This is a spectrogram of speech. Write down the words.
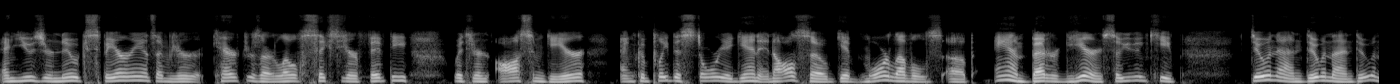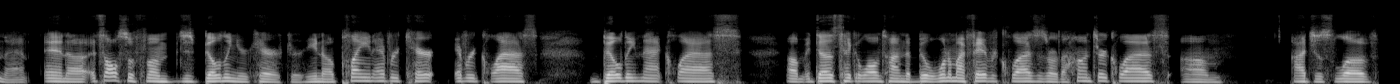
and use your new experience of your characters that are level 60 or 50 with your awesome gear and complete the story again and also get more levels up and better gear so you can keep doing that and doing that and doing that. And uh, it's also fun just building your character you know playing every char- every class building that class um, it does take a long time to build. One of my favorite classes are the hunter class. Um, I just love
